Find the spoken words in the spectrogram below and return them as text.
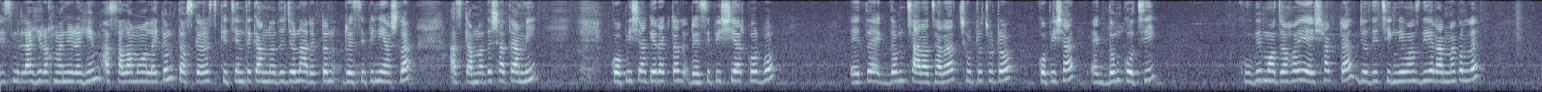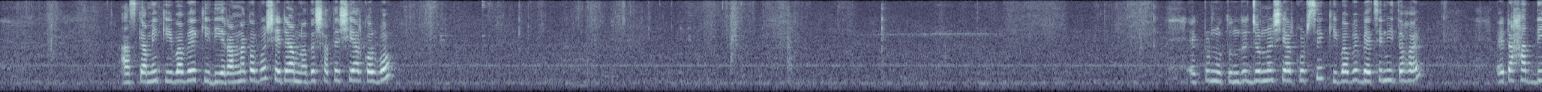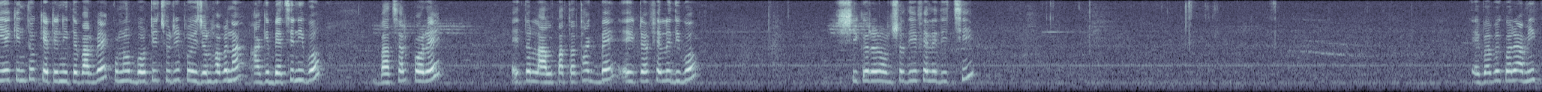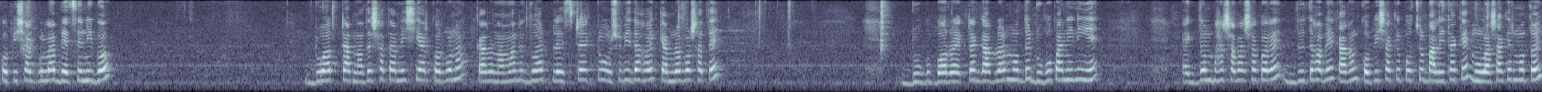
বিসমিল্লাহি রহমানি রহিম। আসসালামু আলাইকুম। তস্কারাজ কিচেন থেকে আপনাদের জন্য আরেকটা রেসিপি নিয়ে আসলাম। আজকে আপনাদের সাথে আমি কপি শাকের একটা রেসিপি শেয়ার করব। এই তো একদম চারা চারা, ছোট ছোট কপি শাক, একদম কচি। খুবই মজা হয় এই শাকটা। যদি চিংড়ি মাছ দিয়ে রান্না করলে। আজকে আমি কীভাবে কি দিয়ে রান্না করব সেটা আপনাদের সাথে শেয়ার করব। একটু নতুনদের জন্য শেয়ার করছি, কীভাবে বেছে নিতে হয়। এটা হাত দিয়ে কিন্তু কেটে নিতে পারবে, কোনো বটি চুরির প্রয়োজন হবে না, আগে বেছে নিব, বাছার পরে এই তো লাল পাতা থাকবে, এইটা ফেলে দিব। শিকড়ের অংশ দিয়ে ফেলে দিচ্ছি। এভাবে করে আমি কপি শাকগুলো বেছে নিব। ডুয়ারটা আপনাদের সাথে আমি শেয়ার করব না, কারণ আমার ডুয়ার প্লেসটা একটু অসুবিধা হয় ক্যামেরা বসাতে। ডুবো, বড় একটা গাবলার মধ্যে ডুবো পানি নিয়ে একদম ভাসা ভাসা করে ধুতে হবে, কারণ কপি শাকে প্রচুর বালি থাকে, মূলা শাকের মতোই।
